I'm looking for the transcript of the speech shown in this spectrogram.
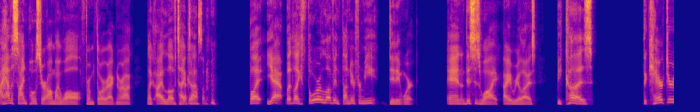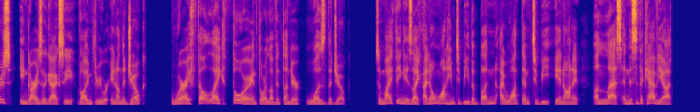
I have a signed poster on my wall from Thor Ragnarok. Like I love Taika, That's awesome. but yeah, but like Thor Love and Thunder for me didn't work. And this is why I realize because the characters in Guardians of the Galaxy Volume 3 were in on the joke, where I felt like Thor in Thor Love and Thunder was the joke. So my thing is like, I don't want him to be the button. I want them to be in on it, unless, and this is the caveat,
